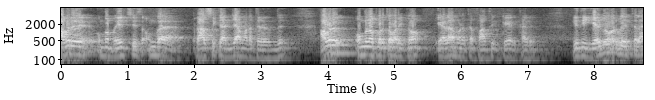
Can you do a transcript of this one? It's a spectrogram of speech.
அவர் உங்கள் முயற்சி உங்கள் ராசிக்கு அஞ்சாம் இடத்துலேருந்து அவர் உங்களை பொறுத்த வரைக்கும் ஏழாம் இடத்தை பார்த்துக்கிட்டே இருக்கார். இது ஏதோ ஒரு விதத்தில்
